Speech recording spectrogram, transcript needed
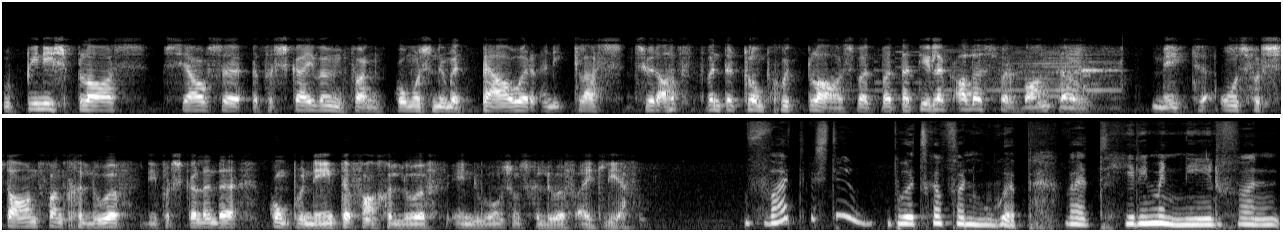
opinies plaas selfs 'n verskywing van kom ons noem dit power in die klas. So daar vind 'n klomp goed plaas wat wat natuurlik alles verband hou met ons verstaan van geloof, die verskillende komponente van geloof en hoe ons ons geloof uitleef. Wat is die boodskap van hoop wat hierdie manier van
